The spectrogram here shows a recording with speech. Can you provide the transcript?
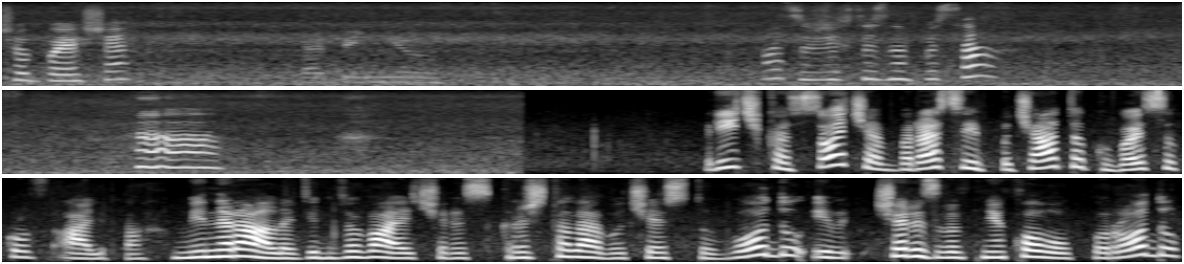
Що пише? А, це вже хтось написав? Річка Соча бере свій початок високо в Альпах. Мінерали відбивають через кришталеву чисту воду і через вапнякову породу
